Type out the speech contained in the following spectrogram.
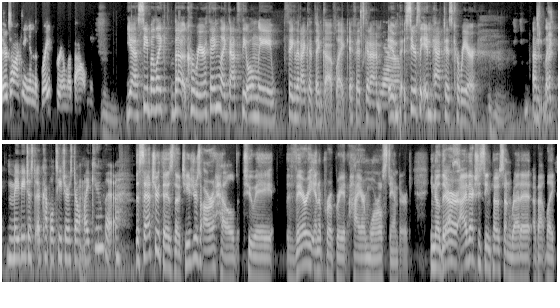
they're talking in the break room about me. Mhm. yeah see but like the career thing like that's the only thing that i could think of like if it's gonna Yeah. imp- seriously impact his career Mhm. and like maybe just a couple teachers don't like you but The sad truth is, though, teachers are held to a very inappropriate higher moral standard. You know, there Yes. are, I've actually seen posts on Reddit about like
